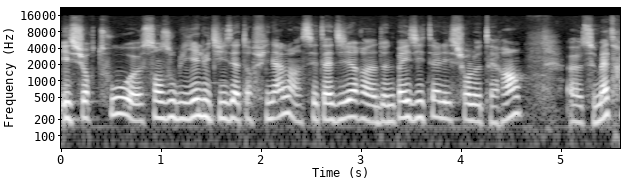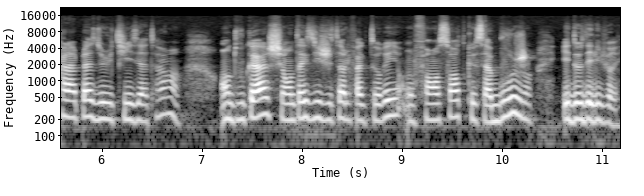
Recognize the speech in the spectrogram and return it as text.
et surtout euh, sans oublier l'utilisateur final, c'est-à-dire euh, de ne pas hésiter à aller sur le terrain, euh, se mettre à la place de l'utilisateur. En tout cas, chez Ontex Digital Factory, on fait en sorte que ça bouge et de délivrer.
